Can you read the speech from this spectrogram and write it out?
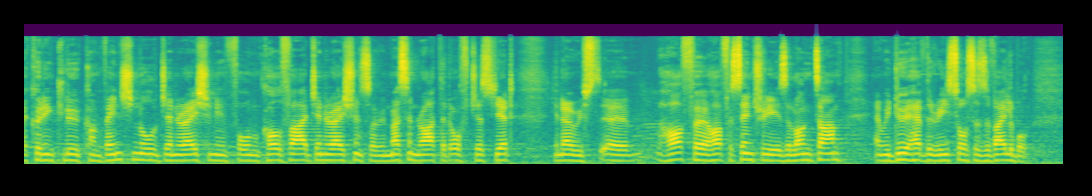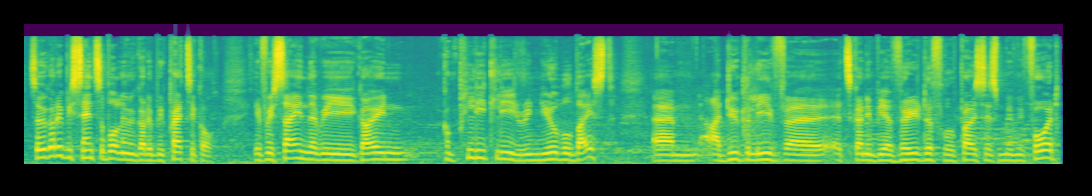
It could include conventional generation in form coal-fired generation. So we mustn't write that off just yet. You know, uh, half a, half a century is a long time, and we do have the resources available. So we've got to be sensible and we've got to be practical. If we're saying that we're going completely renewable based. Um, I do believe uh, it's going to be a very difficult process moving forward.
